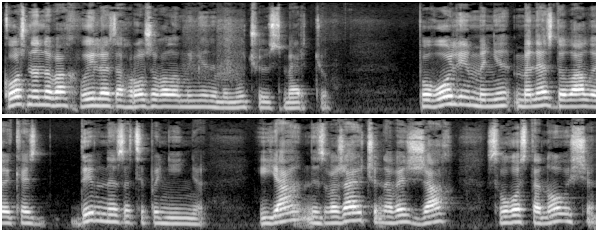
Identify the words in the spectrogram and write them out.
Кожна нова хвиля загрожувала мені неминучою смертю. Поволі мені, мене здолало якесь дивне заціпеніння, і я, незважаючи на весь жах свого становища,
